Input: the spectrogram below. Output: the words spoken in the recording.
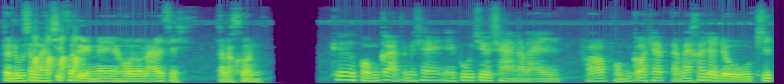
แต่ดูสมาชิกคนอื่นในโฮโลไลท์สิ แต่ละคน คือผมก็อาจจะไม่ใช่ผู้เชี่ยวชาญอะไร เพราะผมก็แทบจะไม่ค่อยได้ดูคลิป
